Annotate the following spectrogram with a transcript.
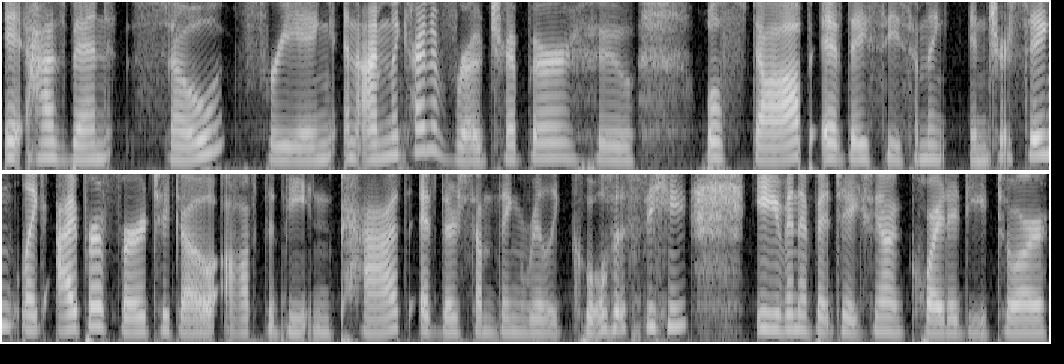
It has been so freeing, and I'm the kind of road tripper who will stop if they see something interesting. Like, I prefer to go off the beaten path if there's something really cool to see, even if it takes me on quite a detour.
